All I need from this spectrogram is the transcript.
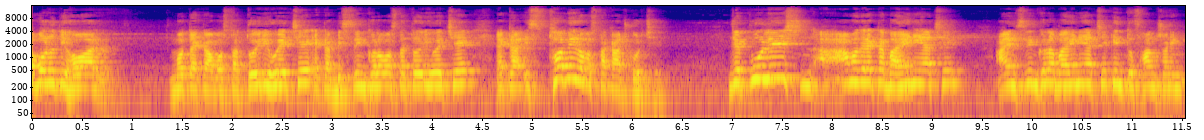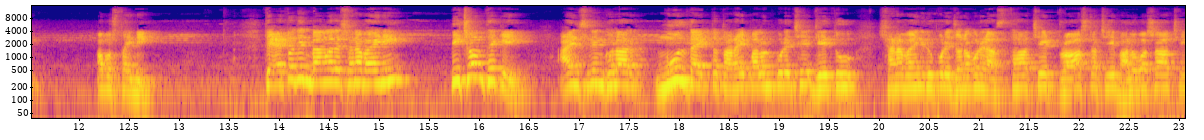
অবনতি হওয়ার মতো একটা অবস্থা তৈরি হয়েছে, একটা বিশৃঙ্খল অবস্থা তৈরি হয়েছে, একটা স্থবির অবস্থা কাজ করছে। যে পুলিশ, আমাদের একটা বাহিনী আছে, আইন শৃঙ্খলা বাহিনী আছে, কিন্তু ফাংশনিং অবস্থায় নেই। তো এতদিন বাংলাদেশ সেনাবাহিনী পিছন থেকে আইন শৃঙ্খলার মূল দায়িত্ব তারাই পালন করেছে। যেহেতু সেনাবাহিনীর উপরে জনগণের আস্থা আছে ট্রাস্ট আছে, ভালোবাসা আছে,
